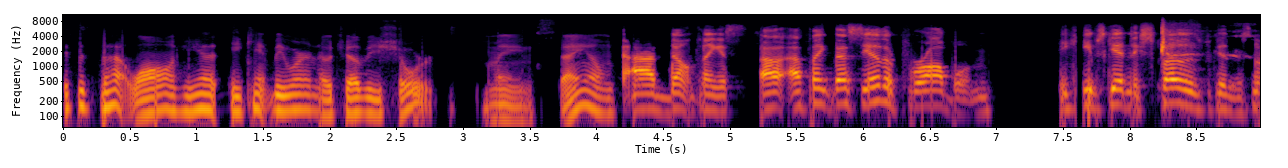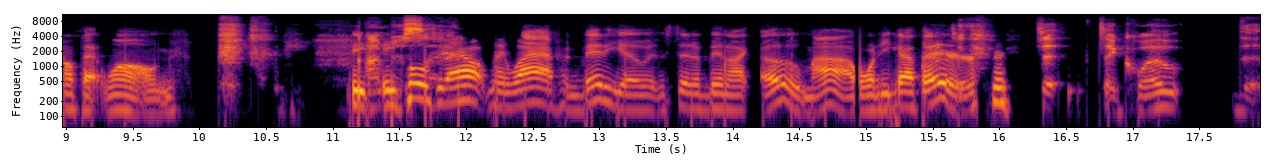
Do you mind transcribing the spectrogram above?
if it's that long, he ha- he can't be wearing no chubby shorts. I mean, damn. I don't think it's. I, I think that's the other problem. He keeps getting exposed because it's not that long. He, I'm he just pulls it out and they laugh and video it instead of being like, "Oh my, what do you got there?" To quote the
